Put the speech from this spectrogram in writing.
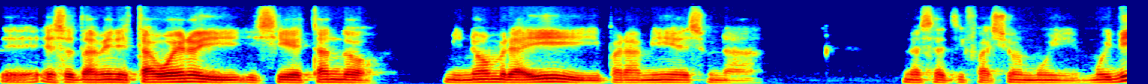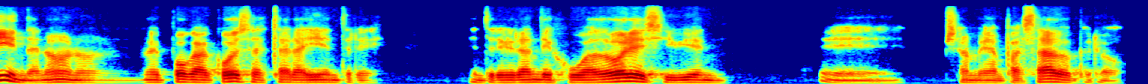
eso también está bueno y, sigue estando mi nombre ahí y para mí es una, satisfacción muy, muy linda, ¿no? ¿no? ¿no? es poca cosa estar ahí entre grandes jugadores y bien eh, ya me han pasado, pero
